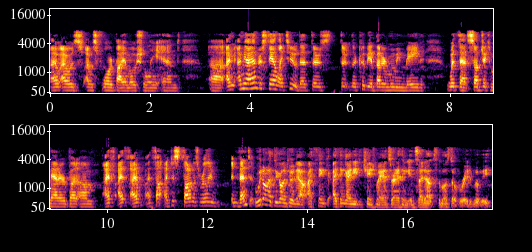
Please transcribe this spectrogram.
I, I was I was floored by emotionally, and uh, I, I mean I understand like too that there's there, there could be a better movie made with that subject matter, but um, I, I, I, I thought I just thought it was really inventive. We don't have to go into it now. I think I think I need to change my answer, and I think Inside Out's the most overrated movie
